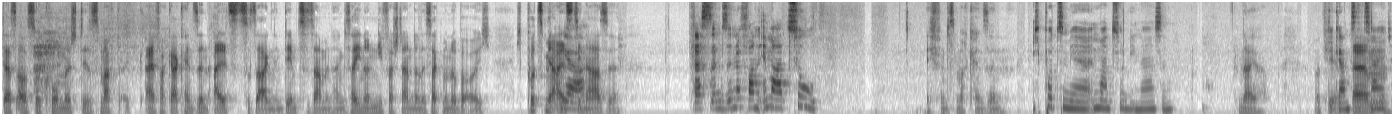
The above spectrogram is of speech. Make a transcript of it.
Das ist auch so komisch. Das macht einfach gar keinen Sinn, als zu sagen in dem Zusammenhang. Das habe ich noch nie verstanden und das sagt man nur bei euch. Ich putze mir als Ja. die Nase. Das im Sinne von immer zu. Ich finde, das macht keinen Sinn. Ich putze mir immer zu die Nase. Naja. Okay. Die ganze ähm, Zeit.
